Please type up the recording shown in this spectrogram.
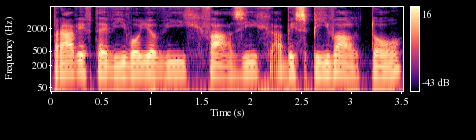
právě v té vývojových fázích, aby zpíval to,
